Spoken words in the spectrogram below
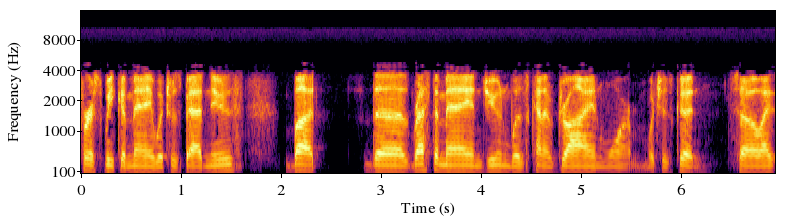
first week of May, which was bad news. But the rest of May and June was kind of dry and warm, which is good. So I,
